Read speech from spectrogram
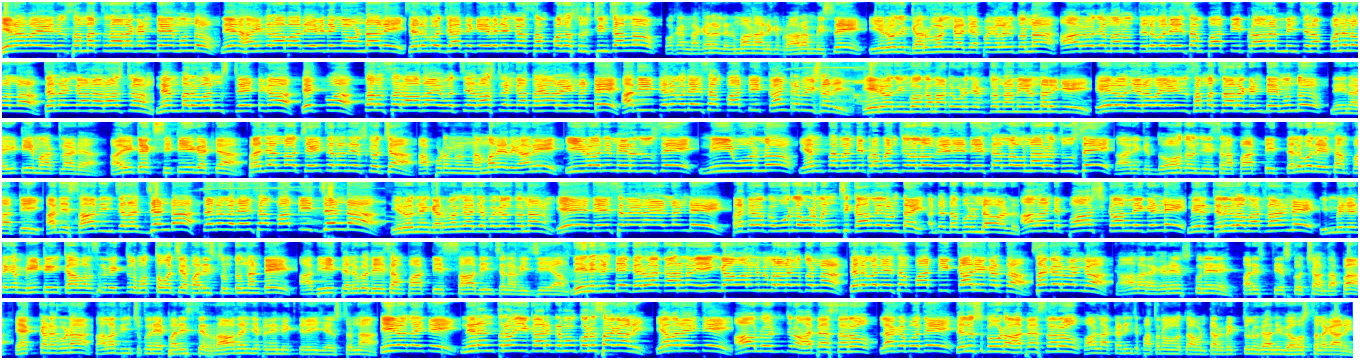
ఇరవై ఐదు సంవత్సరాల కంటే ముందు నేను హైదరాబాద్ ఏ విధంగా ఉండాలి తెలుగు జాతికి ఏ విధంగా సంపద సృష్టించాలనో ఒక నగర నిర్మాణానికి ప్రారంభిస్తే ఈ రోజు గర్వంగా చెప్పగలుగుతున్నా ఆ రోజు మనం తెలుగుదేశం పార్టీ ప్రారంభించిన పనుల వల్ల తెలంగాణ రాష్ట్రం నెంబర్ వన్ స్టేట్గా ఎక్కువ తలసరి ఆదాయం వచ్చే రాష్ట్రంగా తయారైందంటే అది తెలుగుదేశం పార్టీ కాంట్రిబ్యూషన్ అది. ఈ రోజు ఇంకొక మాట కూడా చెప్తున్నా మీ అందరికీ ఈ రోజు ఇరవై ఐదు సంవత్సరాల కంటే ముందు నేను ఐటీ మాట్లాడా హైటెక్ సిటీ కట్టా ప్రజల్లో చైతన్యం తీసుకొచ్చా. అప్పుడు నన్ను నమ్మలేదు గాని ఈ రోజు మీరు చూస్తే మీ ఊర్లో ఎంత మంది ప్రపంచంలో వేరే దేశాల్లో ఉన్నారో చూస్తే దానికి దోహదం చేసిన పార్టీ తెలుగుదేశం పార్టీ. అది సాధించిన జెండా తెలుగుదేశం పార్టీ జెండా ఈ రోజు నేను గర్వంగా చెప్పగలుగుతున్నాను. ఏ దేశమైనా వెళ్ళండి. ప్రతి ఒక్క ఊర్లో కూడా మంచి కాలనీలు ఉంటాయి. అంటే డబ్బులు ఉండేవాళ్ళు అలాంటి పాష్ కాలనీకి వెళ్ళి మీరు తెలుగులో మాట్లాడండి. ఇమ్మీడియట్గా మీటింగ్ కావాల్సిన వ్యక్తులు మొత్తం వచ్చే పరిస్థితి ఉంటుందంటే అది తెలుగుదేశం పార్టీ సాధించిన విజయం. దీనికంటే గర్వ కారణం ఏం కావాలని మిమ్మల్ని అడుగుతున్నా. తెలుగుదేశం పార్టీ కార్యకర్త సగర్వంగా కాలరెగరేసుకునే పరిస్థితి తీసుకొచ్చాను తప్ప ఎక్కడ కూడా తలదించుకునే పరిస్థితి రాదని చెప్పి నేను మీకు తెలియజేస్తున్నా. ఈ రోజు అయితే నిరంతరం ఈ కార్యక్రమం కొనసాగాలి. ఎవరైతే ఆలోచించడం ఆపేస్తారో లేకపోతే తెలుసుకోవడం ఆపేస్తారో వాళ్ళు అక్కడి నుంచి పతనం అవుతా ఉంటారు. వ్యక్తులు గాని వ్యవస్థలు గాని.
